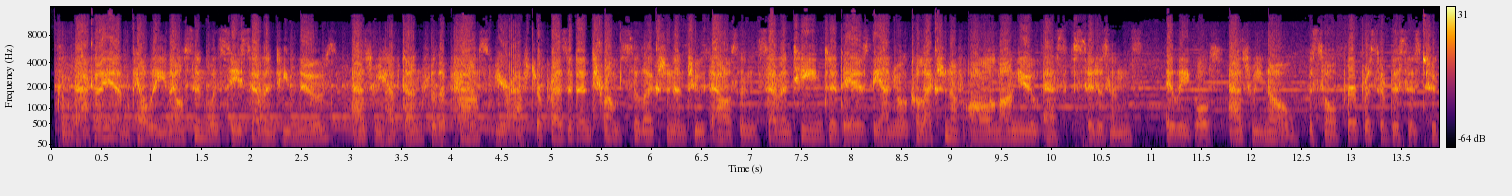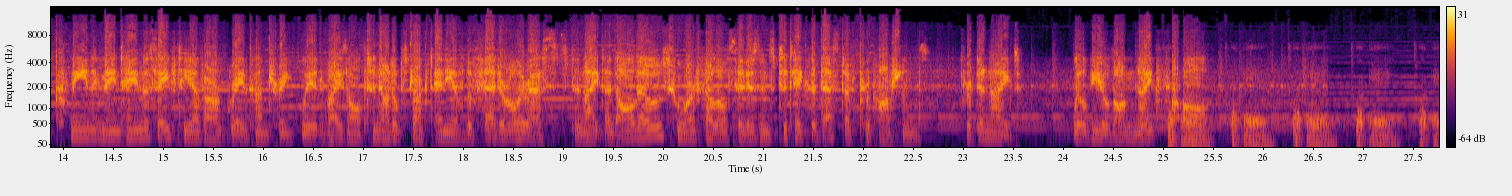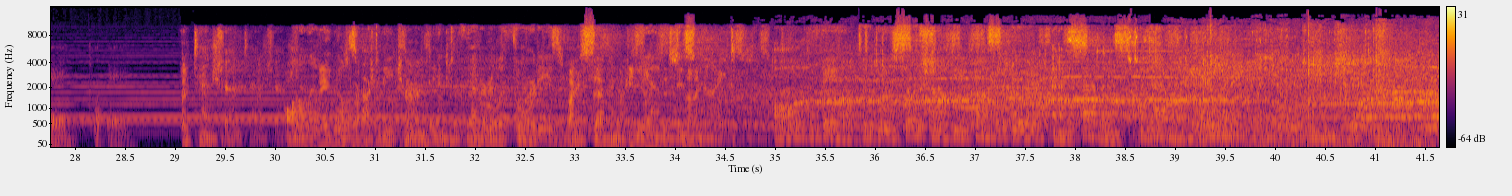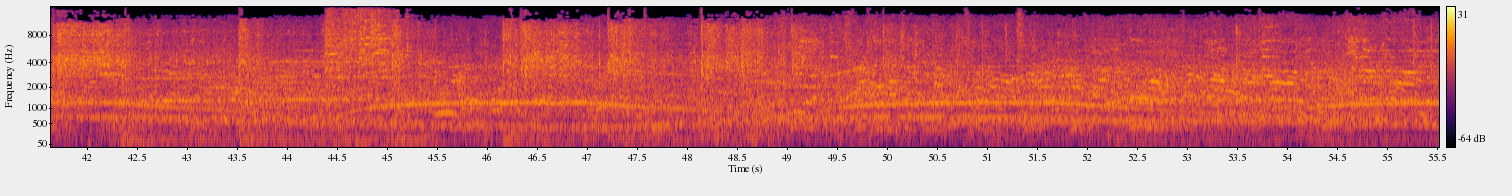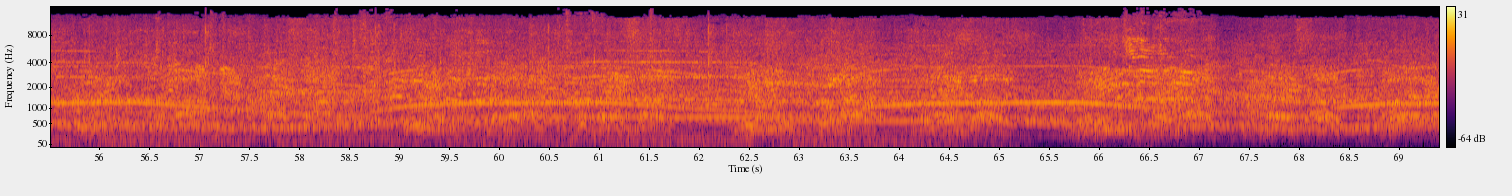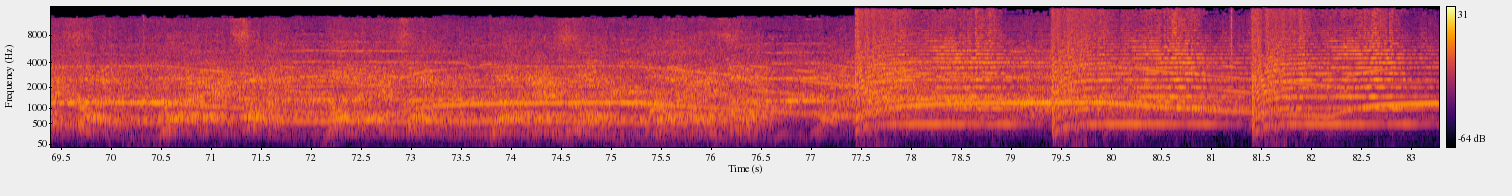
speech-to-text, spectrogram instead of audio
Welcome back. I am Kelly Nelson with C17 News. As we have done for the past year after President Trump's election in 2017, today is the annual collection of all non-U.S. citizens, illegals. As we know, the sole purpose of this is to clean and maintain the safety of our great country. We advise all to not obstruct any of the federal arrests tonight and all those who are fellow citizens to take the best of precautions. For tonight will be a long night for all. For all, for all, for all, for all, for all. Attention. All illegals are to be turned into federal authorities by 7 p.m. this night. All who fail to do so shall be prosecuted and sentenced to death.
